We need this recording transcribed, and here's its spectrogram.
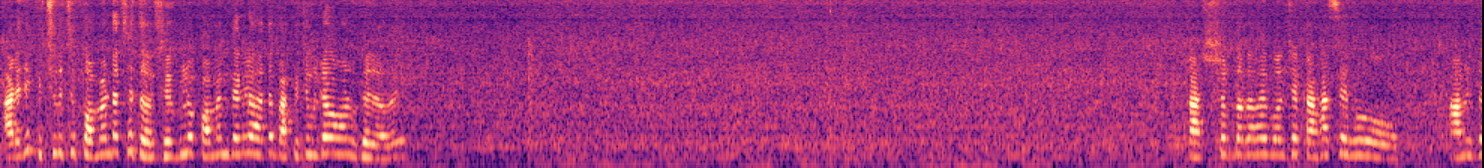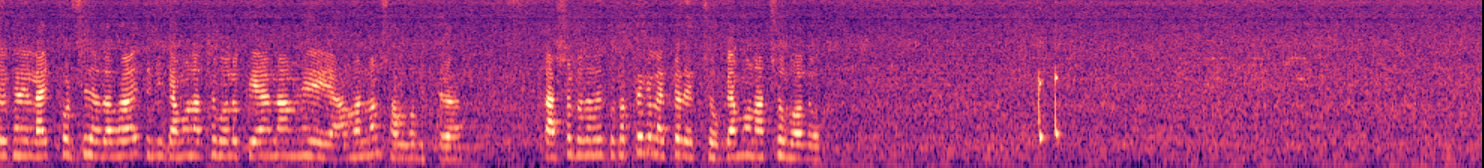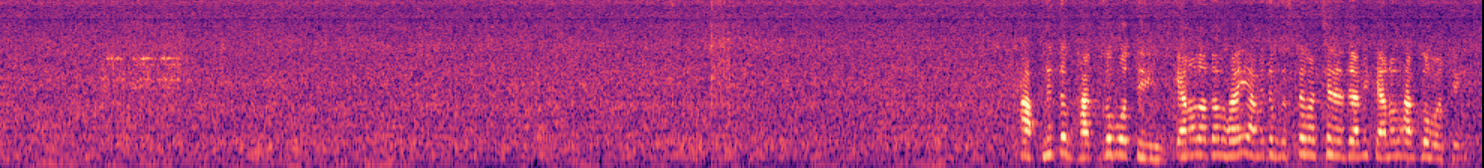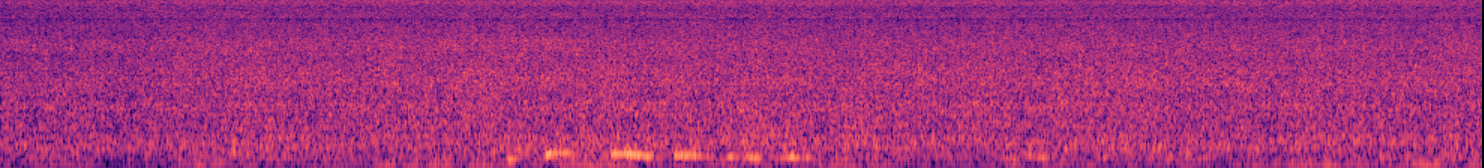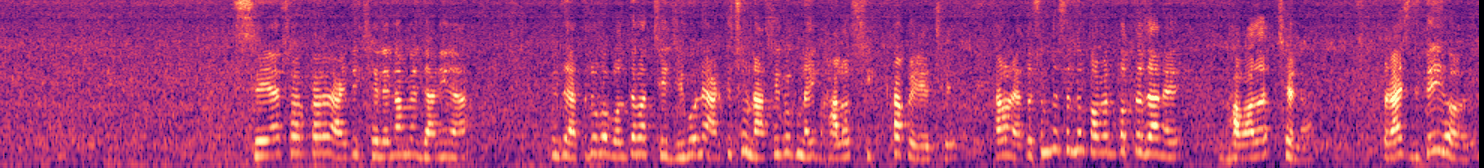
আর এই যে কিছু কিছু কমেন্ট আছে তো, সেগুলো কমেন্ট দেখলে হয়তো বাকি চুলটাও আমার উঠে যাবে। কাশ্যপ দাদাভাই বলছে, কাহা সে হো? আমি তো এখানে লাইভ করছি দাদাভাই, তুমি কেমন আছো বলো কেয়ার নাম হে? আমার নাম সঙ্গমিত্রা। কাশ্যপ দাদাভাই কোথার থেকে লাইভটা দেখছ? কেমন আছো বলো? আপনি তো ভাগ্যবতী। কেন দাদা ভাই? আমি তো বুঝতে পারছি না যে আমি কেন ভাগ্যবতী। শ্রেয়া সরকারের আইডি ছেলে নামে জানি না, কিন্তু এতটুকু বলতে পারছি জীবনে আর কিছু না শিখুক নাই, ভালো শিক্ষা পেয়েছে। কারণ এত সুন্দর সুন্দর কমেন্ট করতে জানে, ভাবা যাচ্ছে না। প্রাইজ দিতেই হবে।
